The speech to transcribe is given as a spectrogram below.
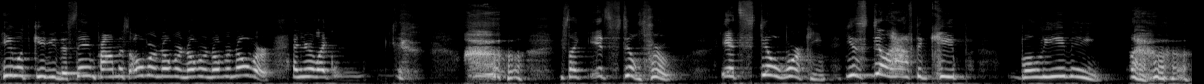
He will give you the same promise over and over and over and over and over. And you're like, he's like, it's still true. It's still working. You still have to keep believing.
